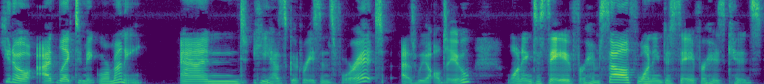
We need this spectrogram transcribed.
you know, I'd like to make more money. And he has good reasons for it, as we all do, wanting to save for himself, wanting to save for his kids'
